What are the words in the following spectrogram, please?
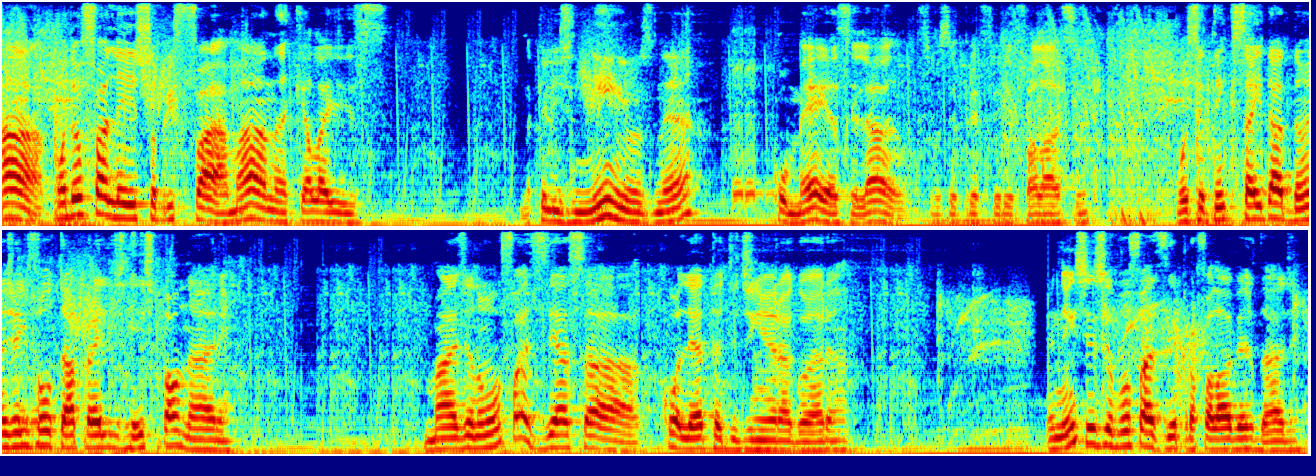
Ah, quando eu falei sobre farmar naquelas... Naqueles ninhos, né? Colmeia, sei lá, se você preferir falar assim. Você tem que sair da dungeon e voltar pra eles respawnarem. Mas eu não vou fazer essa coleta de dinheiro agora. Eu nem sei se eu vou fazer, pra falar a verdade.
